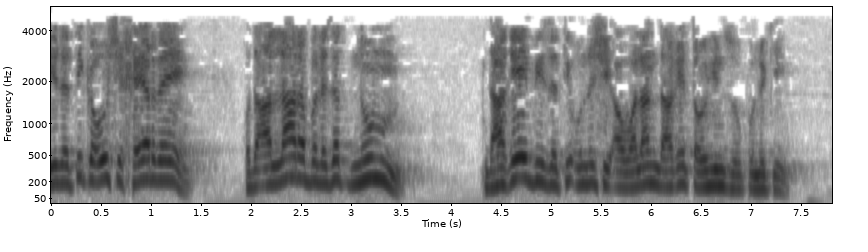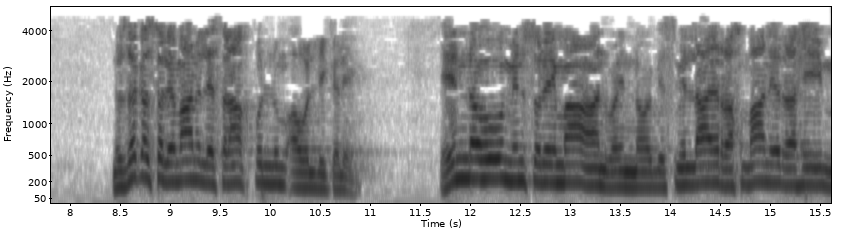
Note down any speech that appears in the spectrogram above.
بي عزتي کوشي خیر دی خدا الله رب العزت نوم داغه بی عزتی اونشي اولن داغه توهین زوکونه کی نو ځکه سليمان عليه السلام خپل نوم اول لیکلې انه من سليمان و انه بسم الله الرحمن الرحیم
